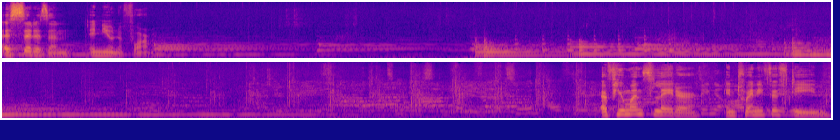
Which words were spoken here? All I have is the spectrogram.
a citizen in uniform. A few months later, in 2015,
